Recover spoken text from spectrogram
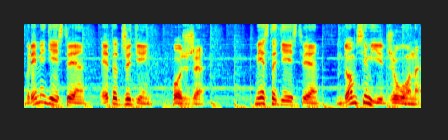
Время действия – этот же день, позже. Место действия – дом семьи Джуона.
